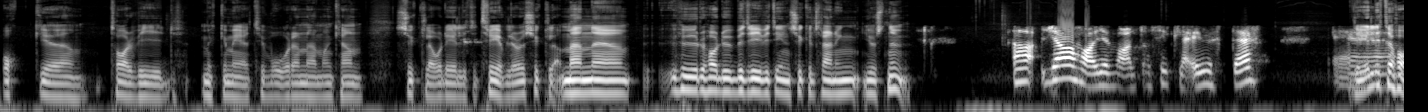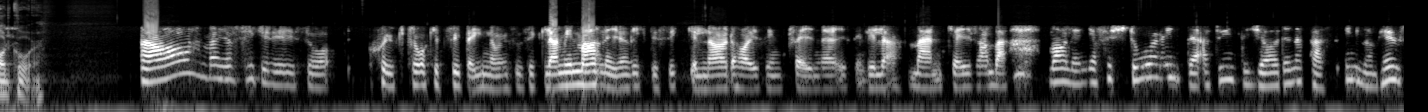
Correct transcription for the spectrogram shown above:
och eh, tar vid mycket mer till våren när man kan cykla och det är lite trevligare att cykla. Men eh, hur har du bedrivit din cykelträning just nu? Ja, jag har ju valt att cykla ute. Det är lite Eh, hardcore. Ja, men jag tycker det är så sjukt tråkigt att sitta inomhus och cykla. Min man är ju en riktig cykelnörd och har ju sin trainer i sin lilla mancave. Han bara, Malin, jag förstår inte att du inte gör dina pass inomhus.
